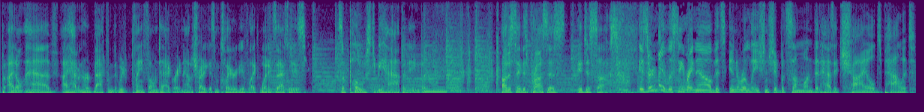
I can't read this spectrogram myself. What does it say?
but I don't have I haven't heard back from them. We're playing phone tag right now to try to get some clarity of like what exactly is supposed to be happening. But mm-hmm. I'll just say this process it just sucks. Is there anybody listening right now that's in a relationship with someone that has a child's palate?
